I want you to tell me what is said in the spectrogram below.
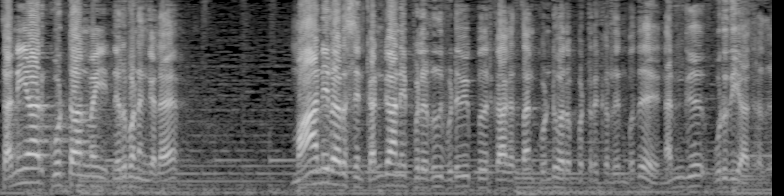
தனியார் கூட்டாண்மை நிறுவனங்களை மாநில அரசின் கண்காணிப்பிலிருந்து விடுவிப்பதற்காகத்தான் கொண்டு வரப்பட்டிருக்கிறது என்பது நன்கு உறுதியாகிறது.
